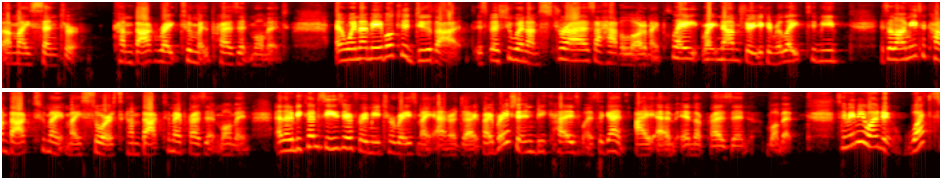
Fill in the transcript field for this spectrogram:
uh, my center, come back right to my present moment. And when I'm able to do that, especially when I'm stressed, I have a lot on my plate right now, I'm sure you can relate to me. It's allowing me to come back to my, my source, to come back to my present moment. And then it becomes easier for me to raise my energetic vibration because, once again, I am in the present moment. So you may be wondering, what's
